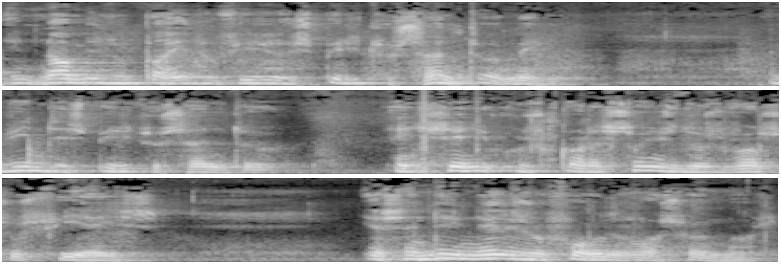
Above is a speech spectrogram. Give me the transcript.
Em nome do Pai, do Filho e do Espírito Santo. Amém. Vinde, Espírito Santo, enchei os corações dos vossos fiéis e acendei neles o fogo do vosso amor.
